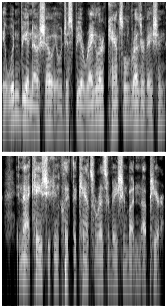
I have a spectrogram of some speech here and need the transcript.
it wouldn't be a no-show. It would just be a regular canceled reservation. In that case, you can click the cancel reservation button up here.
